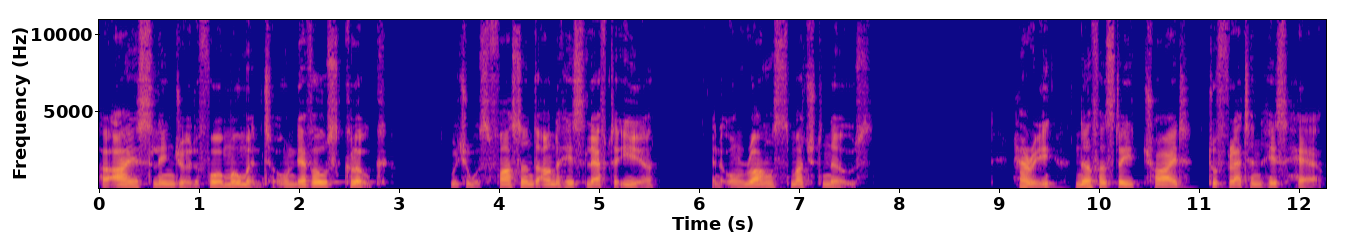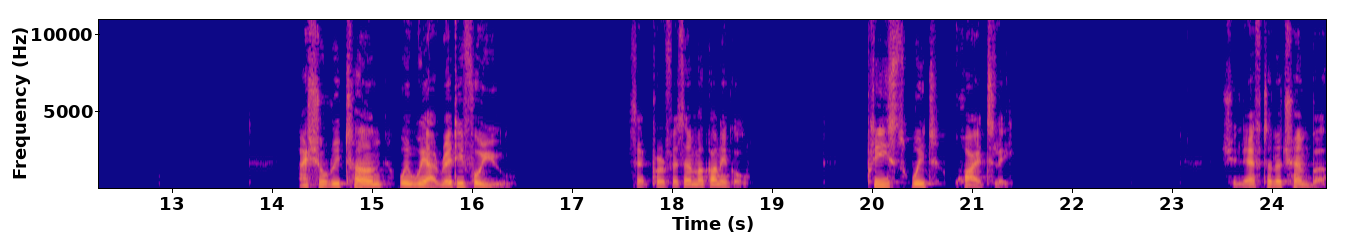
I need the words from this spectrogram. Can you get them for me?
Her eyes lingered for a moment on Neville's cloak, which was fastened under his left ear, and on Ron's smudged nose. Harry nervously tried to flatten his hair. I shall return when we are ready for you, said Professor McGonagall. Please wait quietly. She left the chamber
